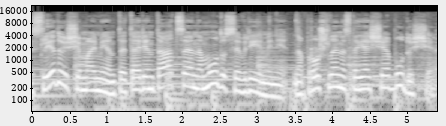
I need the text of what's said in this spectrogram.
Следующий момент – это ориентация на модусы времени, на прошлое, настоящее, будущее.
